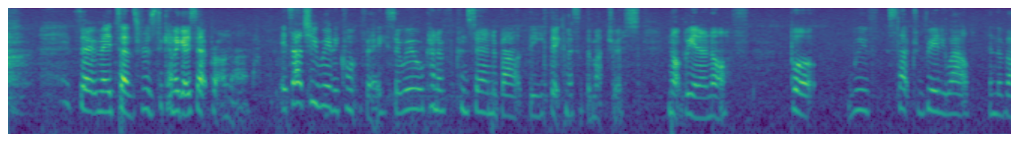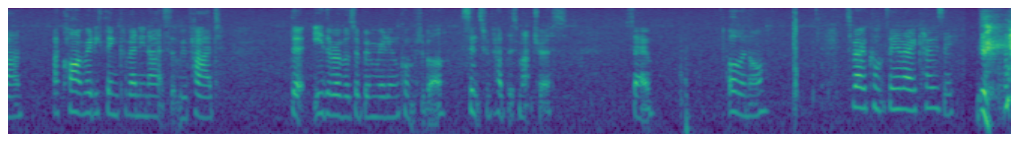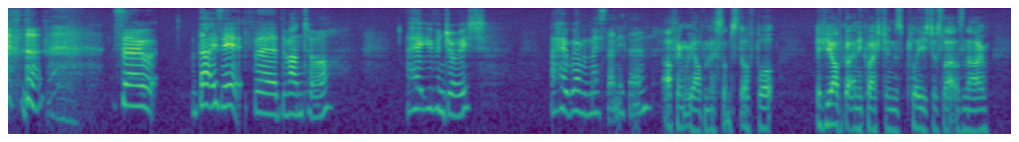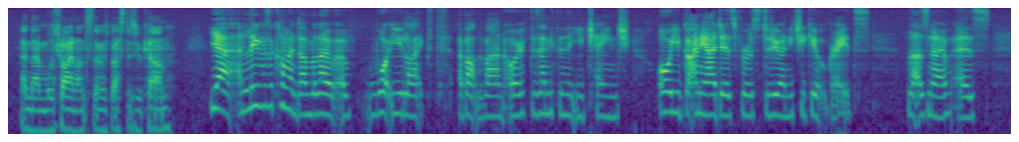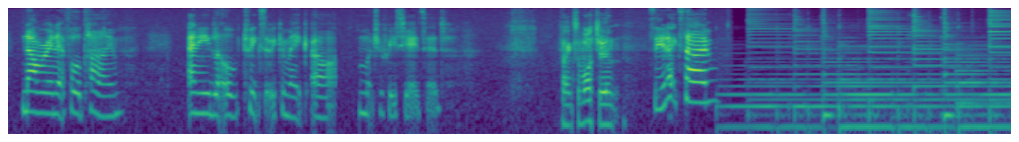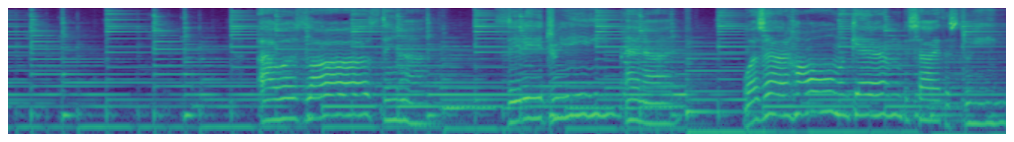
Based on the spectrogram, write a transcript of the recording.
so it made sense for us to kind of go separate on that. It's actually really comfy, so we were kind of concerned about the thickness of the mattress not being enough, but we've slept really well in the van. I can't really think of any nights that we've had that either of us have been really uncomfortable since we've had this mattress. So, all in all, it's very comfy and very cosy. so, that is it for the van tour. I hope you've enjoyed. I hope we haven't missed anything. I think we have missed some stuff, but if you have got any questions, please just let us know and then we'll try and answer them as best as we can. Yeah, and leave us a comment down below of what you liked about the van or if there's anything that you'd change or you've got any ideas for us to do any cheeky upgrades. Let us know as now we're in it full time. Any little tweaks that we can make are much appreciated. Thanks for watching. See you next time. I was lost in a city dream and I was at home again beside the stream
